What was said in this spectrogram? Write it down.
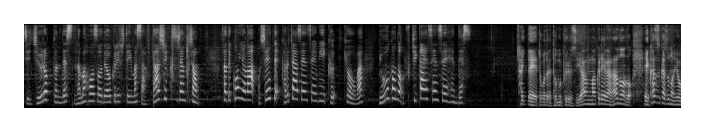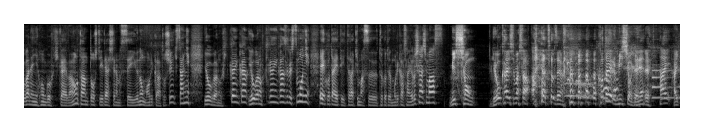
時16分です。生放送でお送りしています。アフターシックスジャンクションさて今夜は教えてカルチャー先生ウィーク。今日は洋画の吹き替え先生編です。はい、えーということでトム・クルーズ、ヤン・マクレガーなどなど、えー数々の洋画で日本語吹き替え版を担当していらっしゃいます声優の森川俊之さんに洋画の吹き替えに関洋画の吹き替えに関する質問に、えー答えていただきます。ということで森川さんよろしくお願いします。ミッション了解しました。ありがとうございます。答えるミッションにね。はい、はい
